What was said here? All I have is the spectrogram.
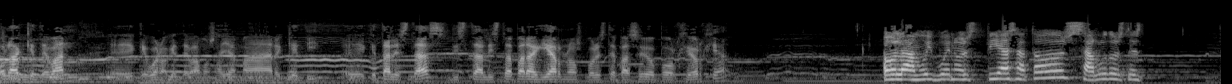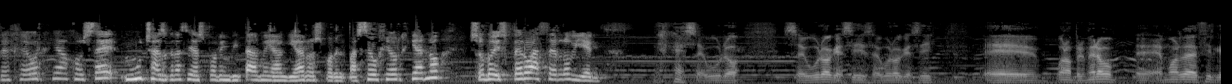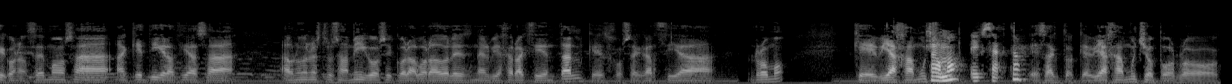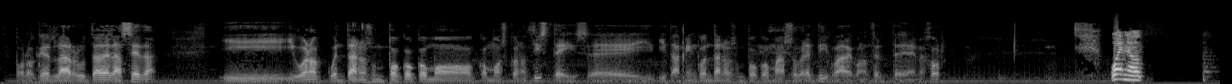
Hola, ¿qué te van? Eh, que bueno, que te vamos a llamar Ketty. Eh, ¿Qué tal estás? ¿Lista, ¿Lista para guiarnos por este paseo por Georgia? Hola, muy buenos días a todos. Saludos desde Georgia, José. Muchas gracias por invitarme a guiaros por el paseo georgiano. Solo espero hacerlo bien. seguro, seguro que sí, seguro que sí. Eh, bueno, primero eh, hemos de decir que conocemos a, a Ketty gracias a, a uno de nuestros amigos y colaboradores en el Viajero Accidental, que es José García Romo, que viaja mucho. ¿Cómo? Exacto. Exacto, que viaja mucho por lo, por lo que es la ruta de la seda. Y, bueno, cuéntanos un poco cómo, cómo os conocisteis eh, y, también cuéntanos un poco más sobre ti para conocerte mejor. Bueno,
